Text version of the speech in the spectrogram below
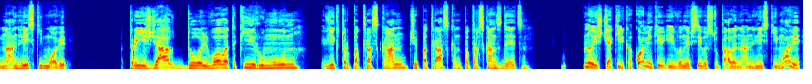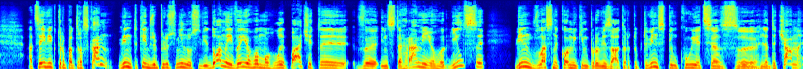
на англійській мові. Приїжджав до Львова такий румун Віктор Патраскан чи Патраскан, Патраскан, здається. Ну і ще кілька коміків, і вони всі виступали на англійській мові. А цей Віктор Патраскан, він такий вже плюс-мінус відомий. Ви його могли бачити в інстаграмі, його рілси. Він, власне, комік-імпровізатор. Тобто він спілкується з глядачами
